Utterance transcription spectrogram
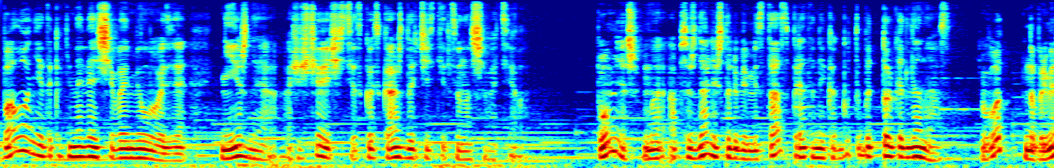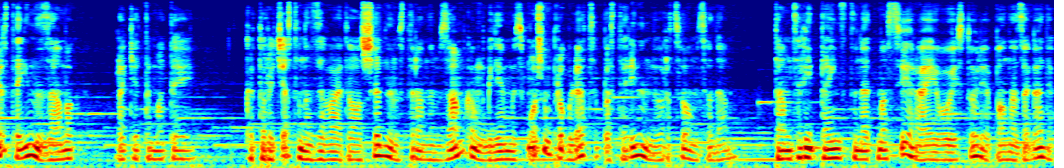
Болонья это как ненавязчивая мелодия, нежная, ощущающаяся сквозь каждую частицу нашего тела. Помнишь, мы обсуждали, что любим места, спрятанные как будто бы только для нас. Вот, например, старинный замок, ракета Матей, который часто называют волшебным странным замком, где мы сможем прогуляться по старинным дворцовым садам. Там царит таинственная атмосфера, а его история полна загадок,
